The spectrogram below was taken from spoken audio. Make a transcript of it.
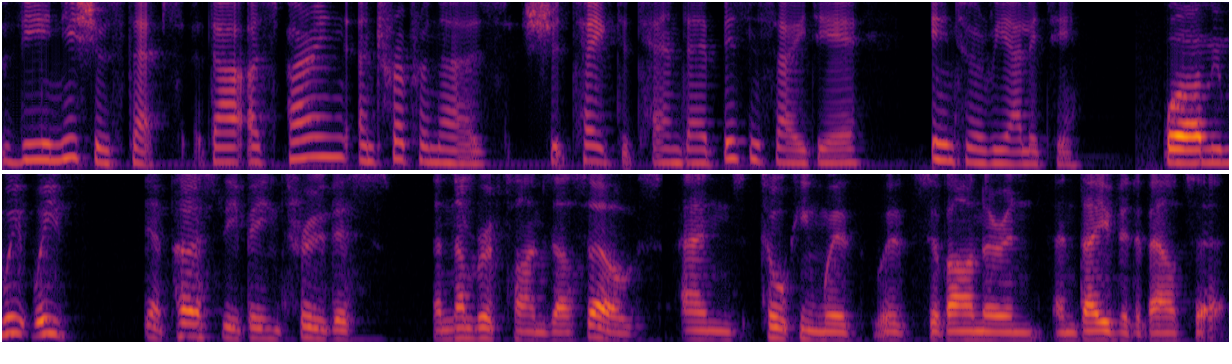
the initial steps that aspiring entrepreneurs should take to turn their business idea into a reality? Well, I mean, we, we've you know, personally been through this a number of times ourselves and talking with, with Savannah and, and David about it.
